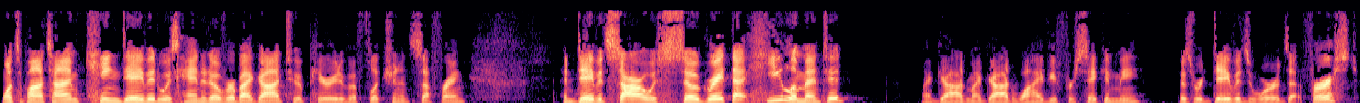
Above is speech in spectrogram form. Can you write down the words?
Once upon a time, King David was handed over by God to a period of affliction and suffering. And David's sorrow was so great that he lamented, My God, my God, why have you forsaken me? Those were David's words at first.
